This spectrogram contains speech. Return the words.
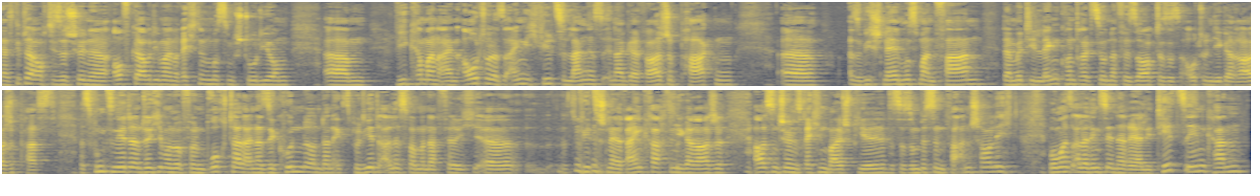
Ja, es gibt ja auch diese schöne Aufgabe, die man rechnen muss im Studium. Ähm, wie kann man ein Auto, das eigentlich viel zu lang ist, in der Garage parken? Äh, also wie schnell muss man fahren, damit die Längenkontraktion dafür sorgt, dass das Auto in die Garage passt. Das funktioniert natürlich immer nur für einen Bruchteil einer Sekunde und dann explodiert alles, weil man da völlig äh, viel zu schnell reinkracht in die Garage. Aber es ist ein schönes Rechenbeispiel, das das so ein bisschen veranschaulicht. Wo man es allerdings in der Realität sehen kann,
